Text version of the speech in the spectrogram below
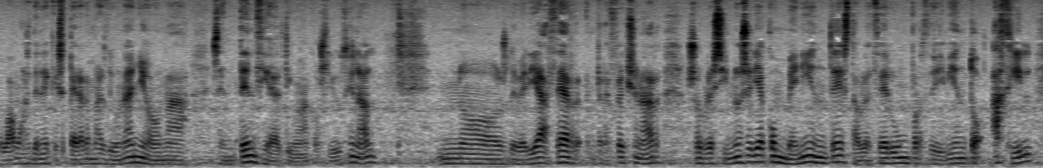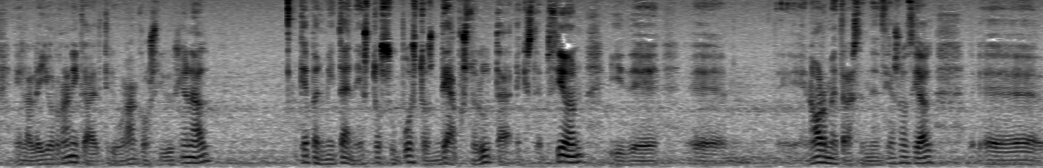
o vamos a tener que esperar más de un año a una sentencia del Tribunal Constitucional nos debería hacer reflexionar sobre si no sería conveniente establecer un procedimiento ágil en la ley orgánica del Tribunal Constitucional que permita en estos supuestos de absoluta excepción y de eh, enorme trascendencia social, eh,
